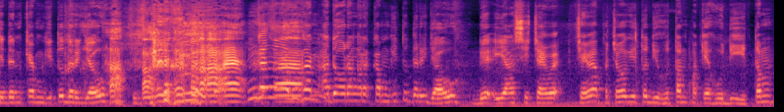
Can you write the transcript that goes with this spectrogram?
hidden cam gitu dari jauh. enggak, enggak, enggak, bukan. Ada orang rekam gitu dari jauh. Dia yang si cewek, cewek apa cowok gitu di hutan pakai hoodie hitam.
